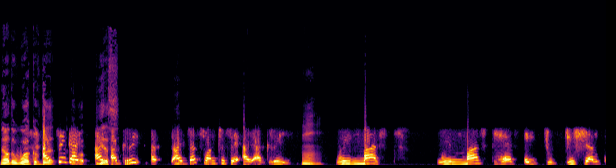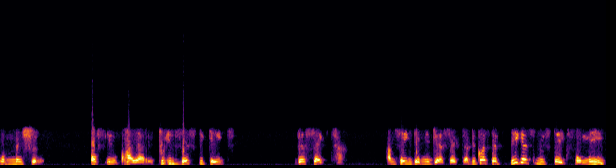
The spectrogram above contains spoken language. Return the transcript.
Now, the work of the I think I, oh, I yes, agree. I, I just want to say I agree. Hmm. We must, we must have a judicial commission of inquiry to investigate the sector. I'm saying the media sector because the biggest mistake for me,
